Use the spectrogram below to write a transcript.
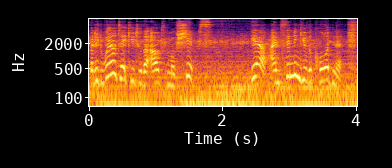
but it will take you to the outermost ships. Here, I'm sending you the coordinates.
